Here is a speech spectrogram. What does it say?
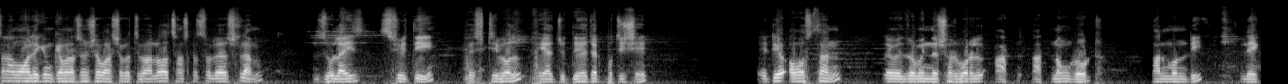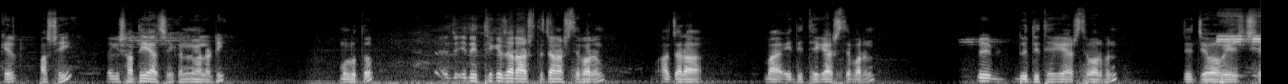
আসসালামু আলাইকুম, কেমন আছেন সব আশা করছি ভালো আছেন। আজকে চলে আসলাম জুলাই স্মৃতি ফেস্টিভ্যাল ফেয়ার দুই হাজার পঁচিশে। এটি অবস্থান রবীন্দ্র সরোবরের আট আট নং রোড, ধানমন্ডি লেকের পাশেই। লেকের সাথেই আছে এখানে মেলাটি, মূলত। এদিক থেকে যারা আসতে চান, আসতে পারেন। আর যারা বা এদিক থেকে আসতে পারেন দুই দিক থেকে আসতে পারবেন। যে যেভাবে এসছে,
